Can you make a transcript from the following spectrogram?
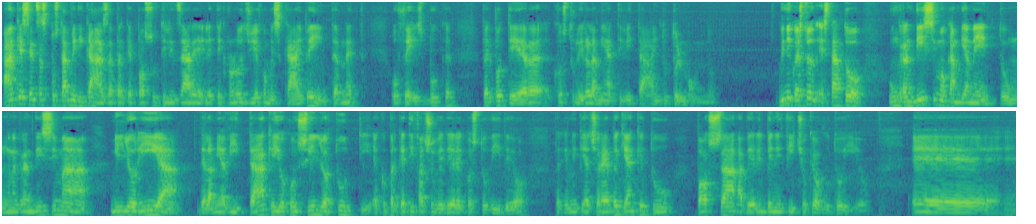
Anche senza spostarmi di casa perché posso utilizzare le tecnologie come Skype e Internet o Facebook per poter costruire la mia attività in tutto il mondo. Quindi questo è stato un grandissimo cambiamento, una grandissima miglioria della mia vita che io consiglio a tutti. Ecco perché ti faccio vedere questo video, perché mi piacerebbe che anche tu possa avere il beneficio che ho avuto io. E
